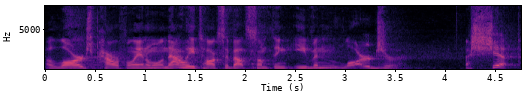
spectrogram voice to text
a large, powerful animal. Now he talks about something even larger, a ship.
